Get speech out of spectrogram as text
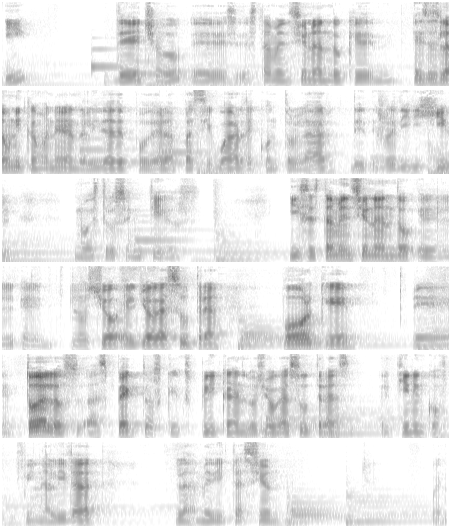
Y de hecho, está mencionando que esa es la única manera en realidad de poder apaciguar, de controlar, de, redirigir nuestros sentidos. Y se está mencionando el, el, el Yoga Sutra porque eh, todos los aspectos que explican los Yoga Sutras eh, tienen como finalidad la meditación. Bueno,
